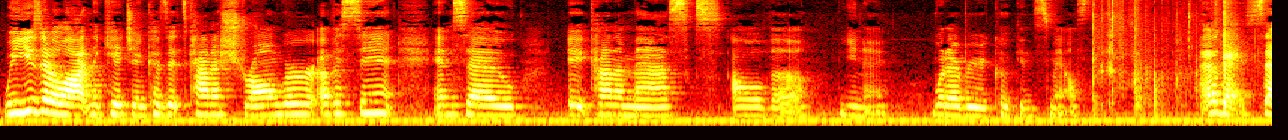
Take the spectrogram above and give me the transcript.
we use it a lot in the kitchen because it's kind of stronger of a scent. And so it kind of masks all the, you know, whatever your cooking smells. Okay, so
